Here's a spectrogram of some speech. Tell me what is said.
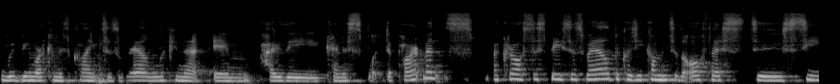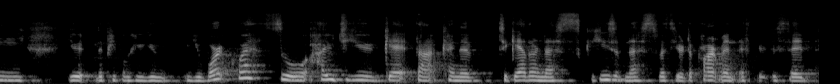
we've been working with clients as well, looking at um, how they kind of split departments across the space as well, because you come into the office to see you, the people who you, you work with. So how do you get that kind of togetherness, cohesiveness with your department if you just said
